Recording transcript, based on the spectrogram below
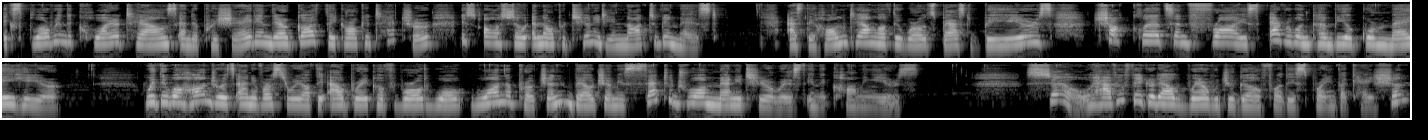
Exploring the quiet towns and appreciating their Gothic architecture is also an opportunity not to be missed. As the hometown of the world's best beers, chocolates, and fries, everyone can be a gourmet here. With the 100th anniversary of the outbreak of World War I approaching, Belgium is set to draw many tourists in the coming years. So, have you figured out where would you go for this spring vacation?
